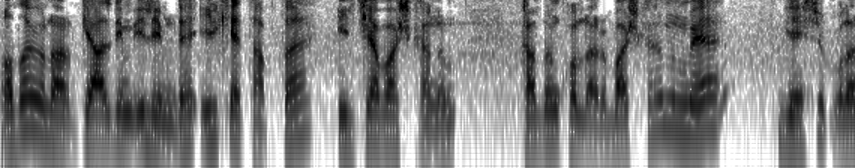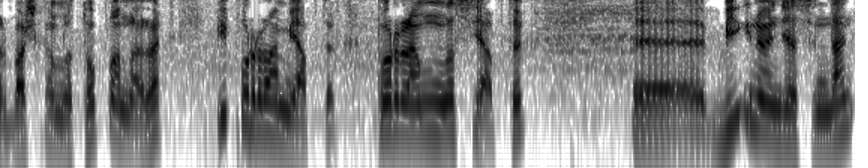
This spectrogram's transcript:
aday olarak geldiğim ilimde ilk etapta ilçe başkanım, kadın kolları başkanım ve gençlik kolları başkanımla toplanarak bir program yaptık. Programı nasıl yaptık? E, bir gün öncesinden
